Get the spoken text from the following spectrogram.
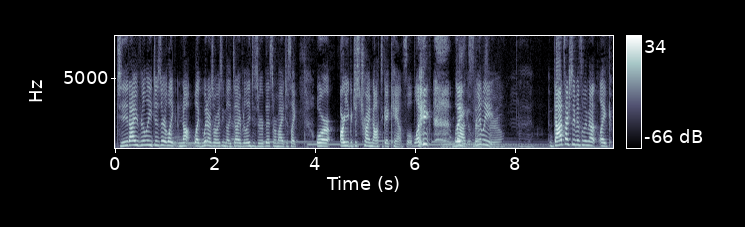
did I really deserve like not like winners are always gonna be like, did I really deserve this or am I just like or are you just trying not to get canceled? Like like that's really so mm-hmm. that's actually been something that like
